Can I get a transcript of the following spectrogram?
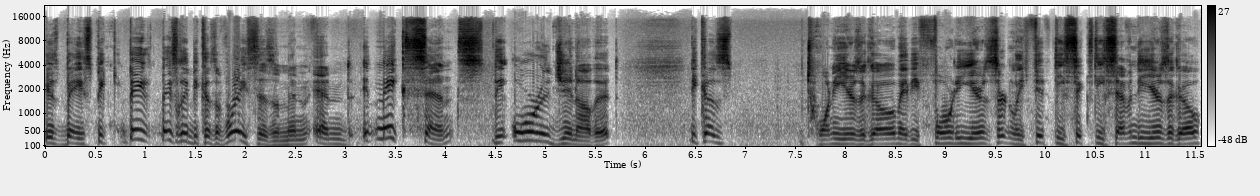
is based basically because of racism, and and it makes sense the origin of it because 20 years ago, maybe 40 years, certainly 50, 60, 70 years ago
